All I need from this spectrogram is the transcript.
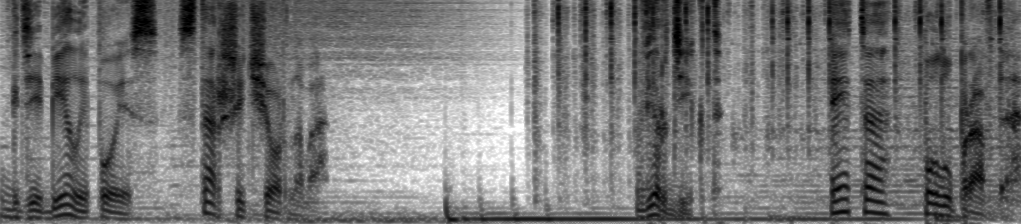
где белый пояс старше черного. Вердикт. Это полуправда.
